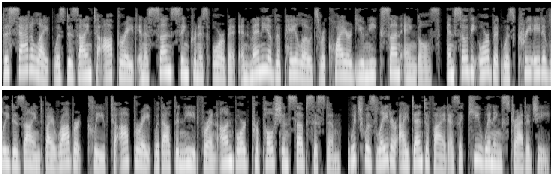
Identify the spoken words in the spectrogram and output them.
The satellite was designed to operate in a sun-synchronous orbit and many of the payloads required unique sun angles, and so the orbit was creatively designed by Robert Cleve to operate without the need for an onboard propulsion subsystem, which was later identified as a key winning strategy.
